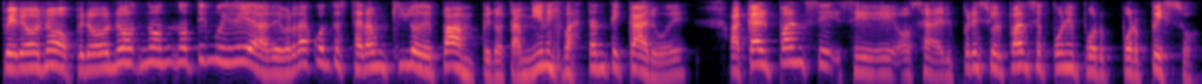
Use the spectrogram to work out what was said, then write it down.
pero no, pero no, no, no tengo idea de verdad cuánto estará un kilo de pan, pero también es bastante caro, ¿eh? Acá el pan se, se o sea, el precio del pan se pone por, por peso.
